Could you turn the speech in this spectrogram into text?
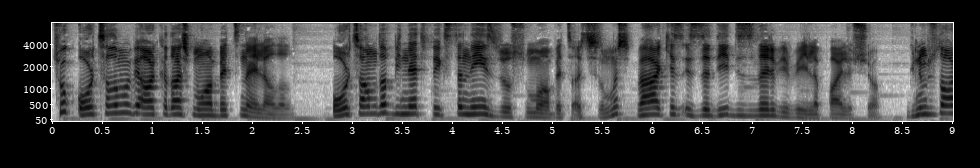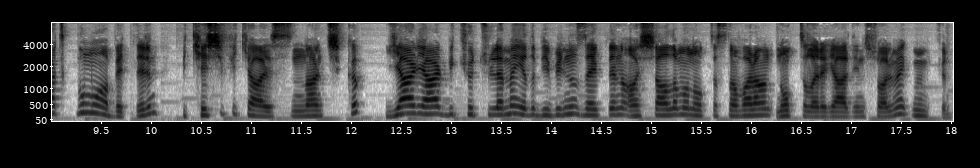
Çok ortalama bir arkadaş muhabbetini ele alalım. Ortamda bir Netflix'te ne izliyorsun muhabbeti açılmış ve herkes izlediği dizileri birbiriyle paylaşıyor. Günümüzde artık bu muhabbetlerin bir keşif hikayesinden çıkıp yer yer bir kötüleme ya da birbirinin zevklerini aşağılama noktasına varan noktalara geldiğini söylemek mümkün.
